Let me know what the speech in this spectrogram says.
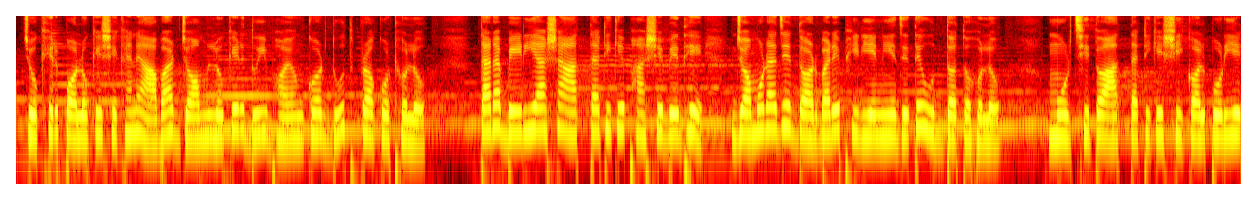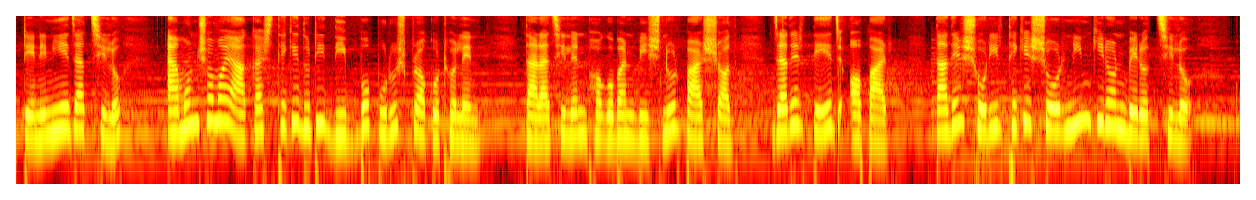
চোখের পলকে সেখানে আবার জমলোকের দুই ভয়ঙ্কর দূত প্রকট হলো। তারা বেরিয়ে আসা আত্মাটিকে ফাঁসে বেঁধে যমরাজের দরবারে ফিরিয়ে নিয়ে যেতে উদ্যত হলো। মূর্ছিত আত্মাটিকে শিকল পরিয়ে টেনে নিয়ে যাচ্ছিল। এমন সময় আকাশ থেকে দুটি দিব্য পুরুষ প্রকট হলেন। তারা ছিলেন ভগবান বিষ্ণুর পার্ষদ যাদের তেজ অপার। তাদের শরীর থেকে স্বর্ণিম কিরণ বেরোচ্ছিল,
